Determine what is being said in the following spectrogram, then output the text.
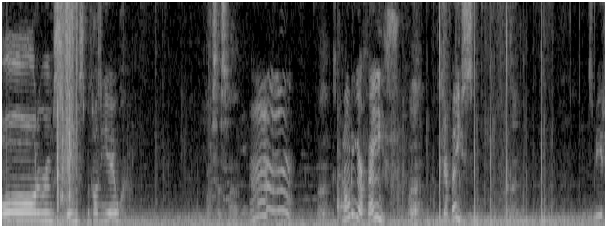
Oh, the room stinks because of you. What's that smell? Mm, Huh? it's blood in your face. What? It's your face. What's that? Speed.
